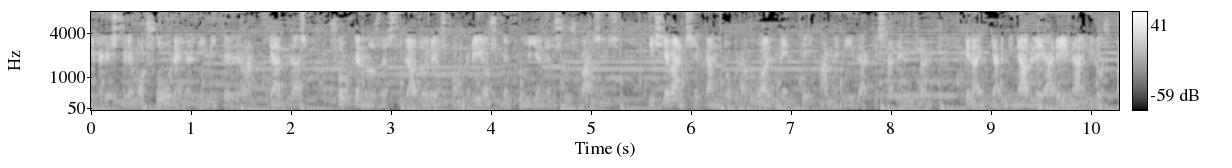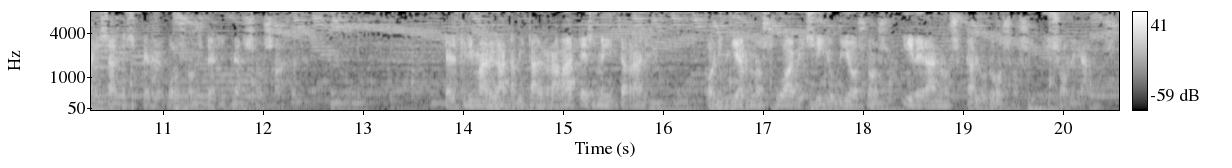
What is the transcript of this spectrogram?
En el extremo sur, en el límite del Antiatlas, surgen los desfiladores con ríos que fluyen en sus bases y se van secando gradualmente a medida que se adentran en la interminable arena y los paisajes pedregosos del inmerso Sáhara. El clima de la capital Rabat es mediterráneo, con inviernos suaves y lluviosos y veranos calurosos y soleados.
